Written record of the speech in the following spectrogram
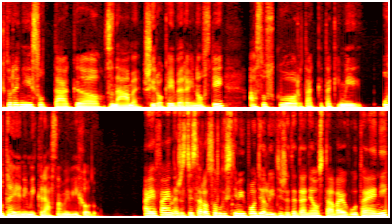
ktoré nie sú tak e, známe širokej verejnosti a sú skôr tak, takými utajenými krásami východu. A je fajn, že ste sa rozhodli s nimi podeliť, že teda neostávajú v utajení.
